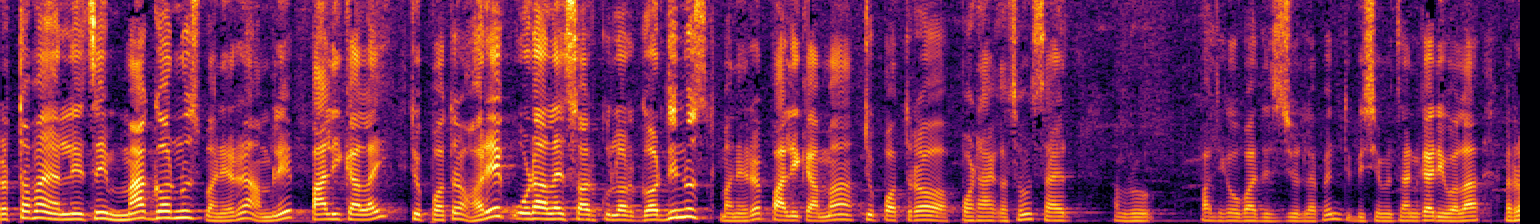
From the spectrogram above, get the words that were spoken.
र तपाईँहरूले चाहिँ माग गर्नुहोस् भनेर हामीले पालिकालाई त्यो पत्र हरेक ओडालाई सर्कुलर गरिदिनुहोस् भनेर पालिकामा त्यो पत्र पठाएका छौँ। सायद हाम्रो पालिका उपाध्यक्षज्यूलाई पनि त्यो विषयमा जानकारी होला। र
